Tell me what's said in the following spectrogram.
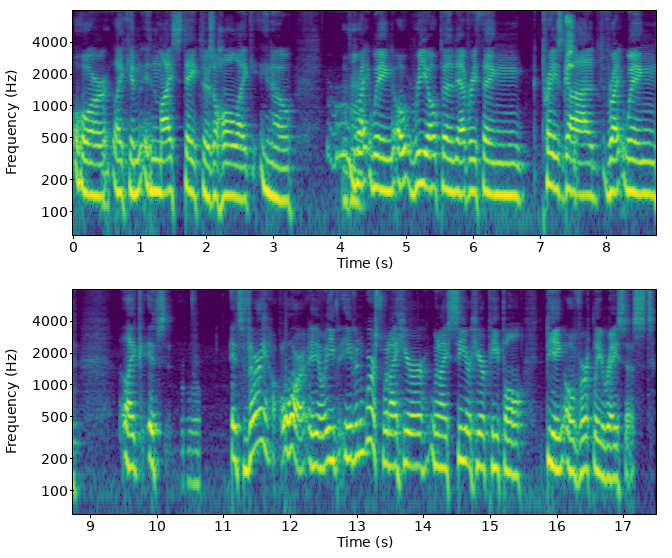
or like in in my state, there's a whole like you know mm-hmm. right wing oh, reopen everything, praise God, right wing, like it's it's very or you know even, even worse when I hear when I see or hear people being overtly racist.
